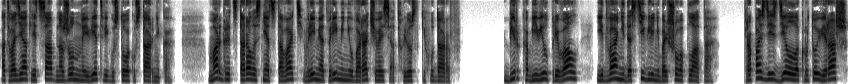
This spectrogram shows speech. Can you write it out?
отводя от лица обнаженные ветви густого кустарника. Маргарет старалась не отставать, время от времени уворачиваясь от хлестких ударов. Бирк объявил привал, едва они достигли небольшого плата. Тропа здесь делала крутой вираж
